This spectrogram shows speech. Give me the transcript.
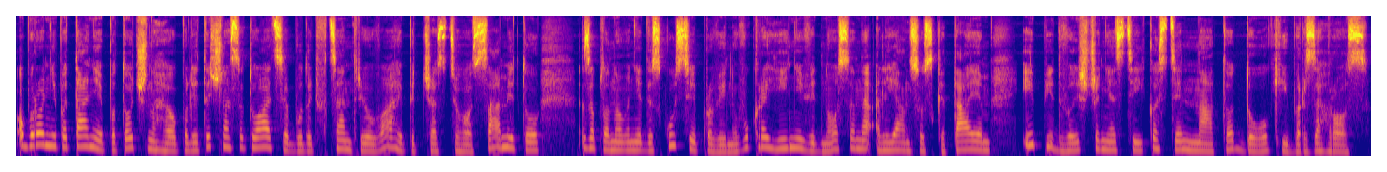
Оборонні питання і поточна геополітична ситуація будуть в центрі уваги під час цього саміту. Заплановані дискусії про війну в Україні, відносини альянсу з Китаєм і підвищення стійкості НАТО до кіберзагроз.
